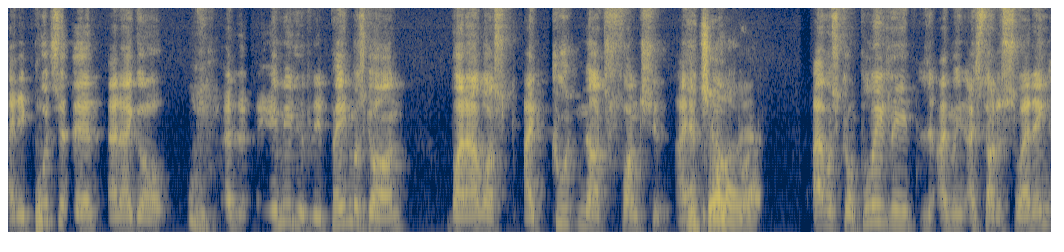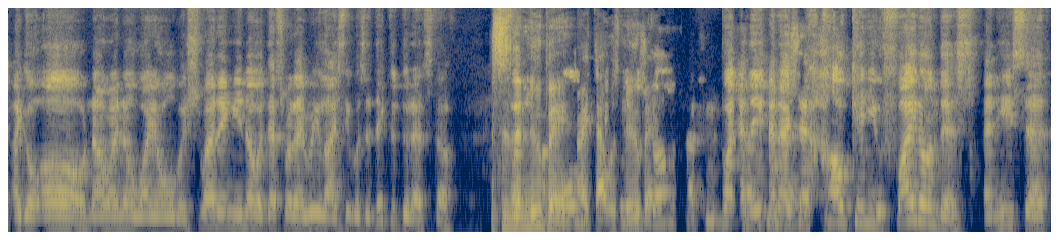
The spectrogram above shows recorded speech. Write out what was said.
and he puts it in, and I go, and immediately pain was gone but I was I could not function. I had jello, to yeah. I was completely. I mean, I started sweating. I go, oh, now I know why you're always sweating. You know, that's what I realized he was addicted to that stuff. This is but the Nubain, right? That was Nubain. But and, they, and I said, how can you fight on this? And he said. Yeah.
